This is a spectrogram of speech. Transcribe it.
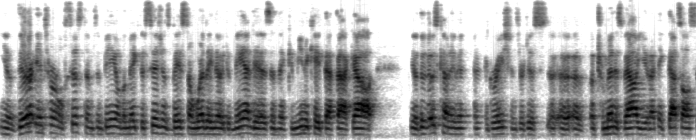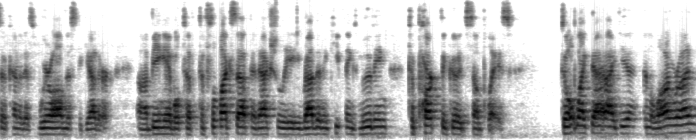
you know their internal systems and being able to make decisions based on where they know demand is and then communicate that back out you know those kind of integrations are just of tremendous value and i think that's also kind of this we're all in this together uh, being able to, to flex up and actually rather than keep things moving to park the goods someplace don't like that idea in the long run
